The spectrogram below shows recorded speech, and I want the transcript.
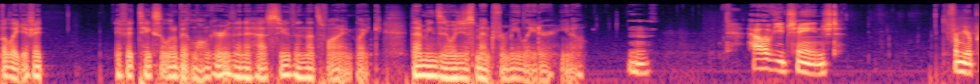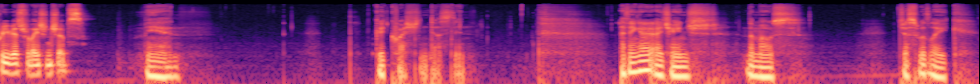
but like if it if it takes a little bit longer than it has to, then that's fine. Like that means it was just meant for me later, you know. How have you changed from your previous relationships? Man, good question, Dustin. I think I, I changed the most just with like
